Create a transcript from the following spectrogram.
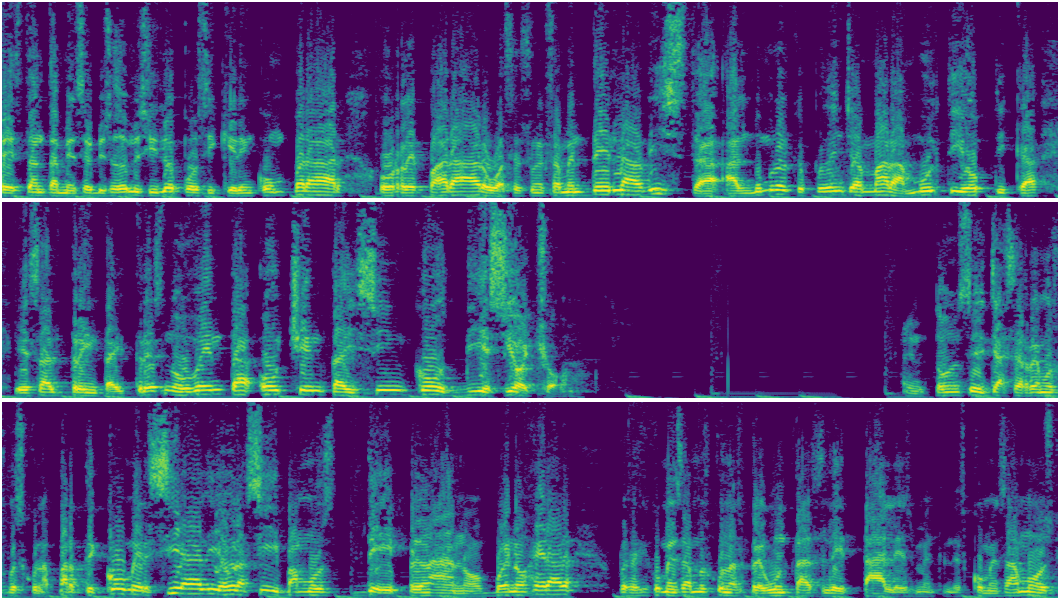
Prestan también servicio a domicilio por si quieren comprar o reparar o hacerse un examen de la vista. Al número al que pueden llamar a Multióptica es al 3390 8518. Entonces ya cerremos pues con la parte comercial y ahora sí vamos de plano. Bueno, Gerard, pues aquí comenzamos con las preguntas letales, ¿me entiendes? Comenzamos,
